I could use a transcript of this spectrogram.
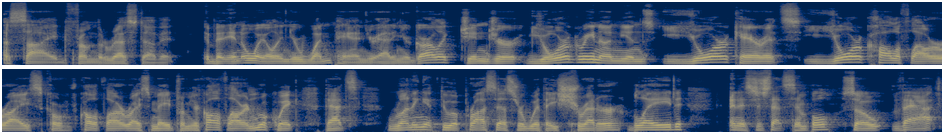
aside from the rest of it. But in oil, in your one pan, you're adding your garlic, ginger, your green onions, your carrots, your cauliflower rice, cauliflower rice made from your cauliflower. And real quick, that's running it through a processor with a shredder blade. And it's just that simple. So that,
